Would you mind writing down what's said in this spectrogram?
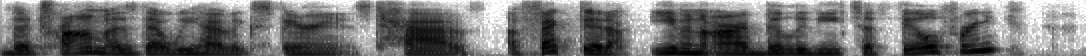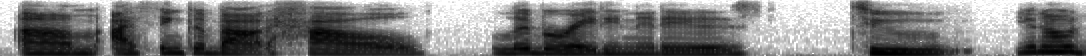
the traumas that we have experienced have affected even our ability to feel free. Um, I think about how liberating it is to, you know,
